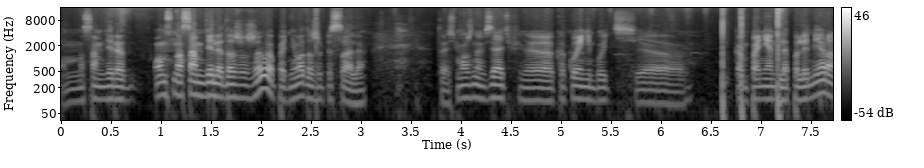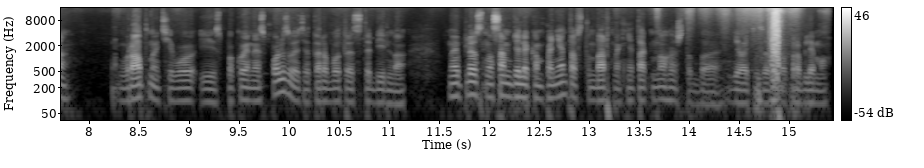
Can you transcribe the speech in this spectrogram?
Он на самом деле, он на самом деле даже жил, и под него даже писали. То есть можно взять э, какой-нибудь э, компонент для полимера, врапнуть его и спокойно использовать, это работает стабильно. Ну и плюс, на самом деле, компонентов стандартных не так много, чтобы делать из этого проблему.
